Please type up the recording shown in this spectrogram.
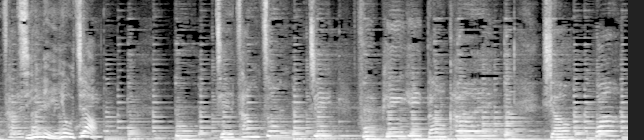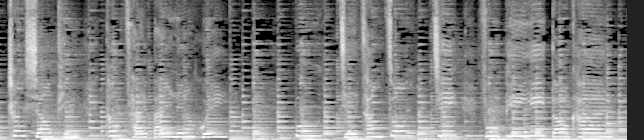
“集美幼教”。不解藏踪迹，浮萍一道开。小娃撑小艇，偷采白莲回。不解藏踪迹，浮萍一道开。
